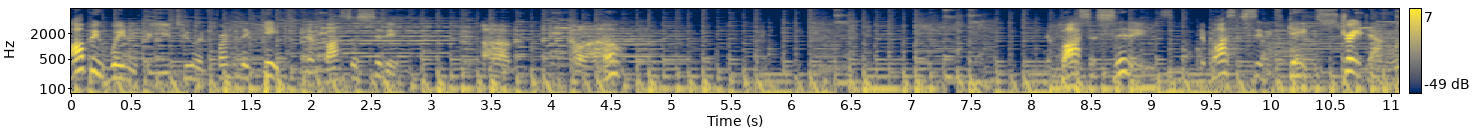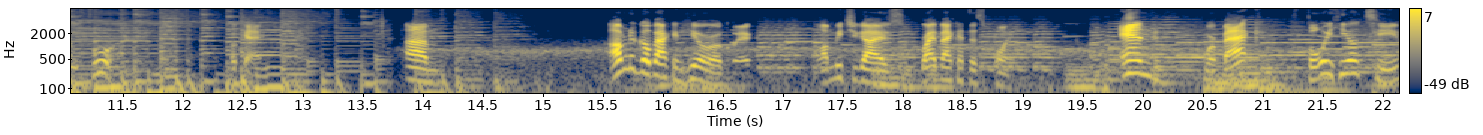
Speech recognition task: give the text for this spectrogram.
I'll be waiting for you two in front of the gate in Nimbasa City. Um, hello? Nimbasa City's? Nimbasa City's gate is straight down Route 4. Okay. Um, I'm gonna go back and heal real quick. I'll meet you guys right back at this point. And we're back, fully healed team.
